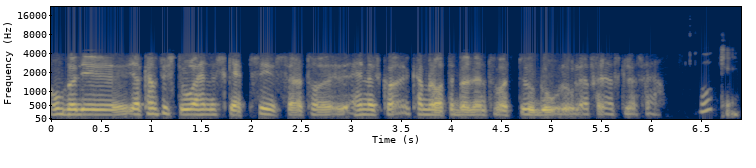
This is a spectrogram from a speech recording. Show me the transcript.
Hon började ju, jag kan förstå hennes skepsis för att hon, hennes ka- kamrater behövde inte vara ett dugg oroliga för det skulle jag säga. Okej.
